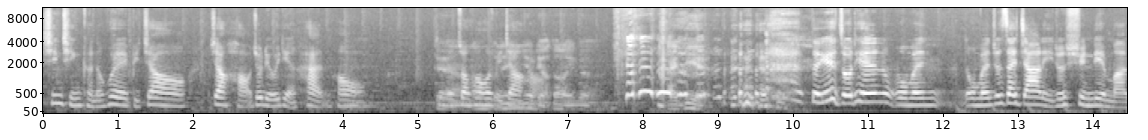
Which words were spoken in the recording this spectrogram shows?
心情可能会比较比较好，就流一点汗哦。状况会比较好又聊到了一个 idea，对，因为昨天我们我们就是在家里就是训练嘛，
